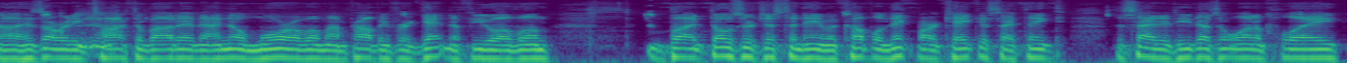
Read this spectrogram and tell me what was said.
uh, has already talked about it. I know more of them. I'm probably forgetting a few of them, but those are just to name a couple. Nick Markakis, I think, decided he doesn't want to play,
